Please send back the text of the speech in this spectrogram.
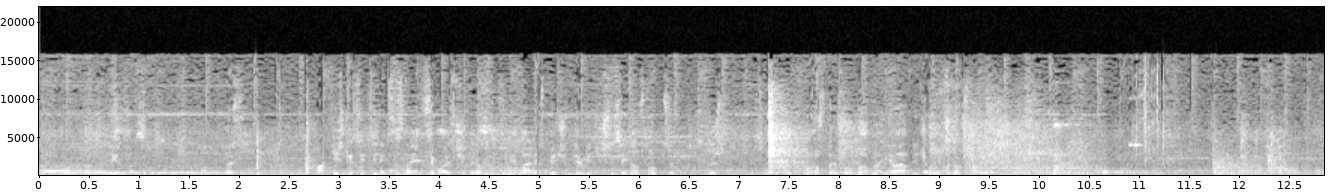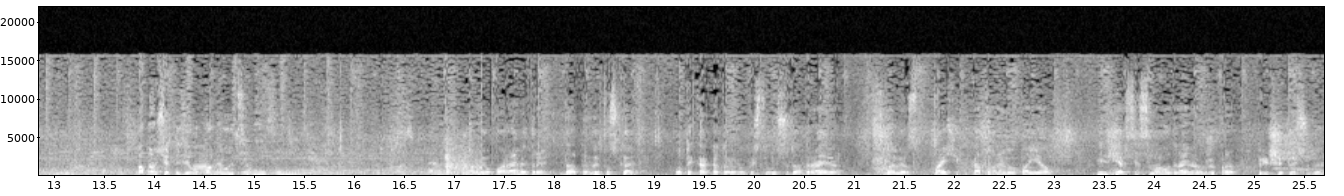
э, линза. То есть фактически светильник состоит всего из четырех деталей, обеспечен герметичной всей конструкции. То есть это просто, это удобно, не надо ничего никуда вставлять. Потом все это дело а пакуется. Она уже не Его параметры, дата выпуска, ОТК, который выпустил сюда драйвер, номер пайщика, который его паял, и версия самого драйвера уже пришита сюда.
